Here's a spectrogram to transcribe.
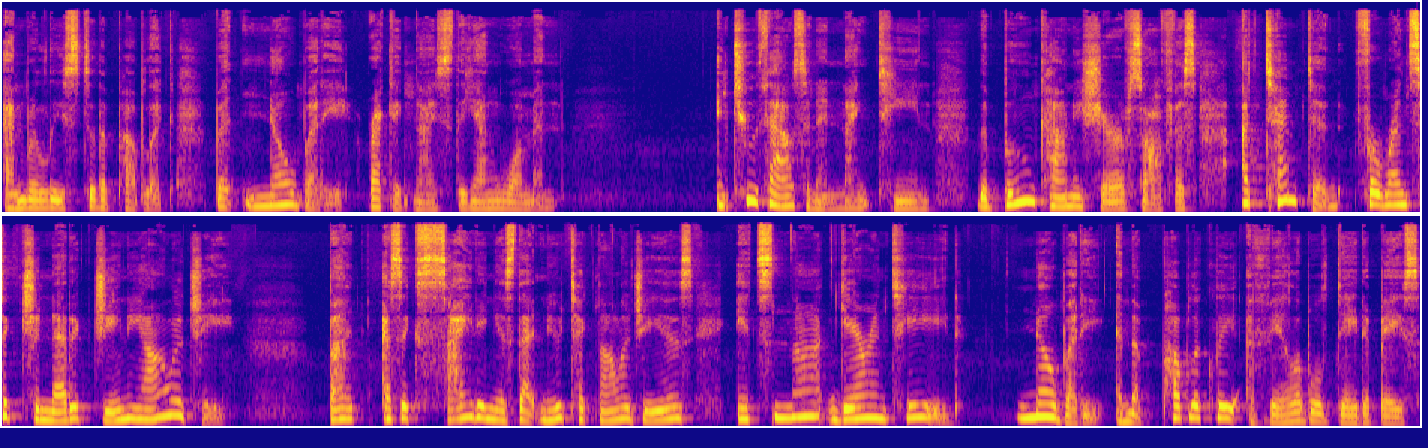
and released to the public, but nobody recognized the young woman. In 2019, the Boone County Sheriff's Office attempted forensic genetic genealogy. But as exciting as that new technology is, it's not guaranteed. Nobody in the publicly available database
